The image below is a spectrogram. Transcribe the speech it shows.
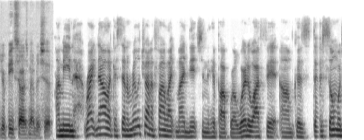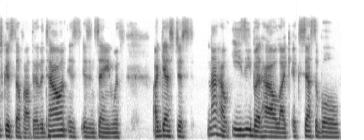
your BeatStars membership? I mean, right now, like I said, I'm really trying to find like my niche in the hip hop world. Where do I fit? Um, because there's so much good stuff out there. The talent is is insane. With, I guess, just not how easy, but how like accessible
